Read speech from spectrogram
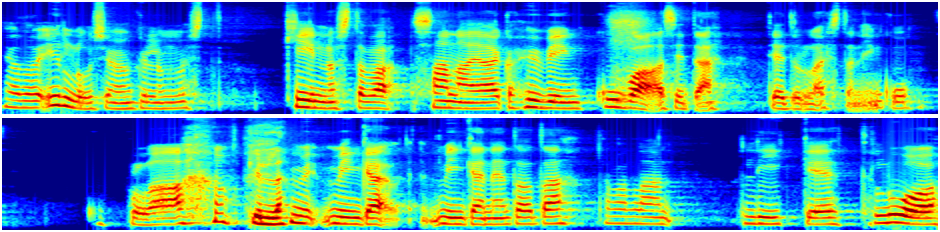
Joo, tuo illuusio on kyllä myös kiinnostava sana ja aika hyvin kuvaa sitä tietynlaista niin kuin, kuplaa, kyllä. minkä, minkä ne tota, tavallaan liikkeet luo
